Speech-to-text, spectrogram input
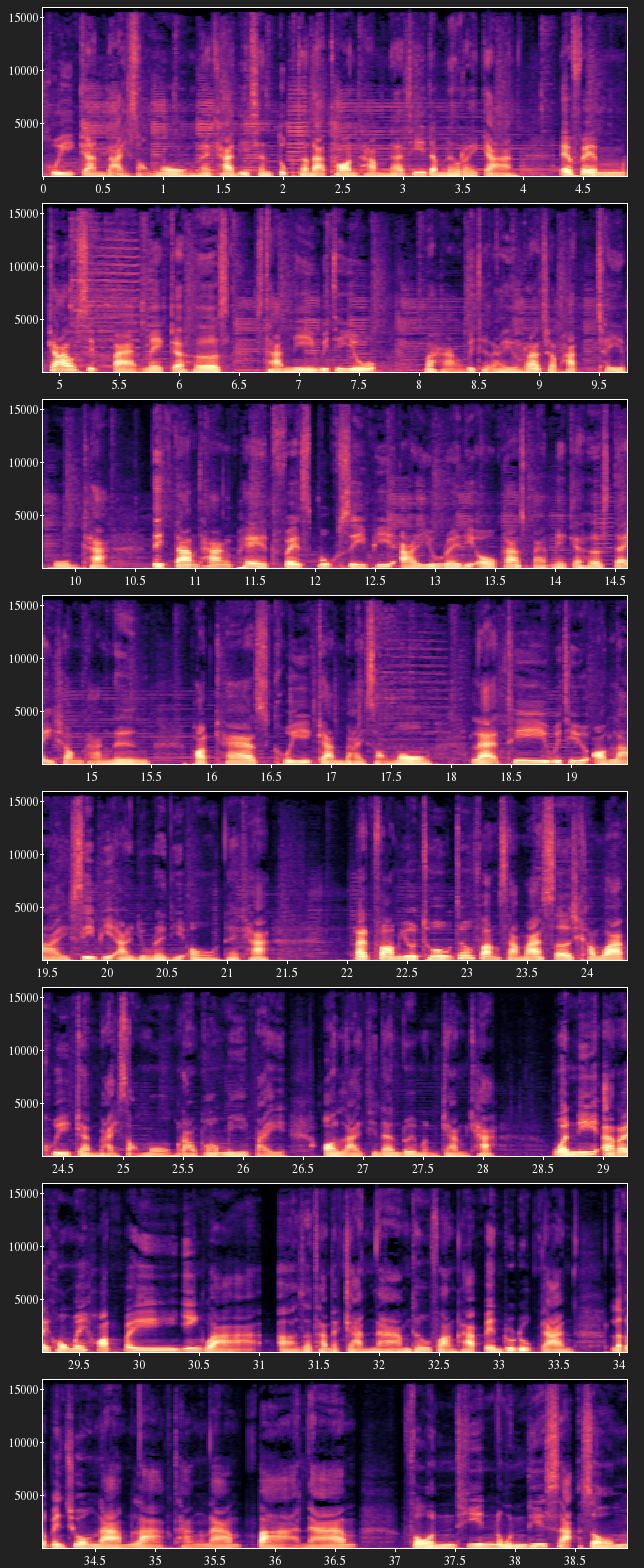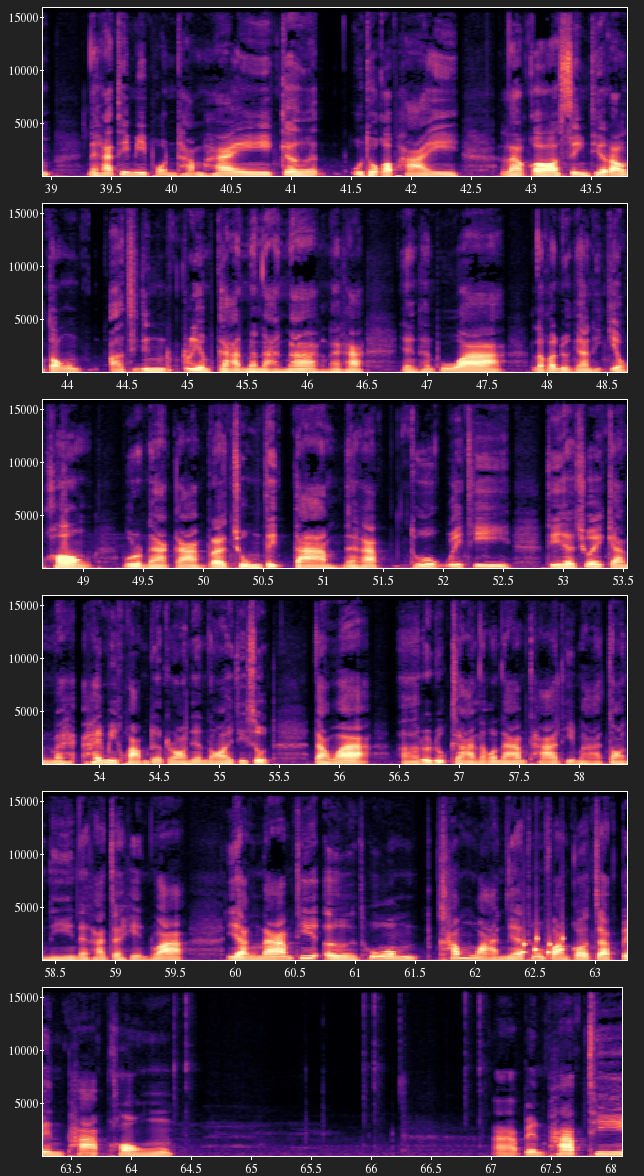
คุยกันบ่าย 2 โมงนะคะ ดิฉันตุ๊กธนทรทำหน้าที่ดำเนินรายการ FM 98 MHz สถานีวิทยุ มหาวิทยาลัยราชพัฒชัยภูมิค่ะ ติดตามทางเพจ Facebook CPRU Radio 98 MHz ได้อีกช่องทางหนึ่งพอดแคสต์คุยกันบ่าย 2 โมง และที่วิทยุออนไลน์ CPRU Radio นะคะ พลตฟอร์ม YouTube ท่านฟังสามารถเซิร์ชคำว่าคุยกันบ่าย2โมง เราก็มีไปออนไลน์ที่นั่นด้วยเหมือนกันค่ะ วันนี้อะไรคงไม่ฮอตไปยิ่งกว่าสถานการณ์น้ำท่านฟังคะเป็นฤดูกาลแล้วก็เป็นช่วงน้ำหลากทั้งน้ำป่าน้ำฝนที่หนุนที่สะสมนะคะที่มีผลทำให้เกิดอุทกภัย แล้วก็สิ่งที่เราต้องที่จริงเตรียมการมานานมากนะคะ อย่างท่านผู้ว่า แล้วก็หน่วยงานที่เกี่ยวข้องบูรณาการประชุมติดตามนะครับ ทุกวิธีที่จะช่วยกันไม่ให้มีความเดือดร้อนน้อยที่สุด แต่ว่าฤดูกาลแล้วก็น้ำท่าที่มาตอนนี้นะคะ จะเห็นว่าอย่างน้ำที่เอ่อท่วมค่ำวานเนี้ยทุกฟังก็จะเป็นภาพของ อ่าเป็นภาพที่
